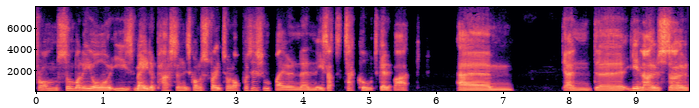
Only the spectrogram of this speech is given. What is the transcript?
from somebody, or he's made a pass and it's gone straight to an opposition player and then he's had to tackle to get it back. Um, and uh, you know, so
